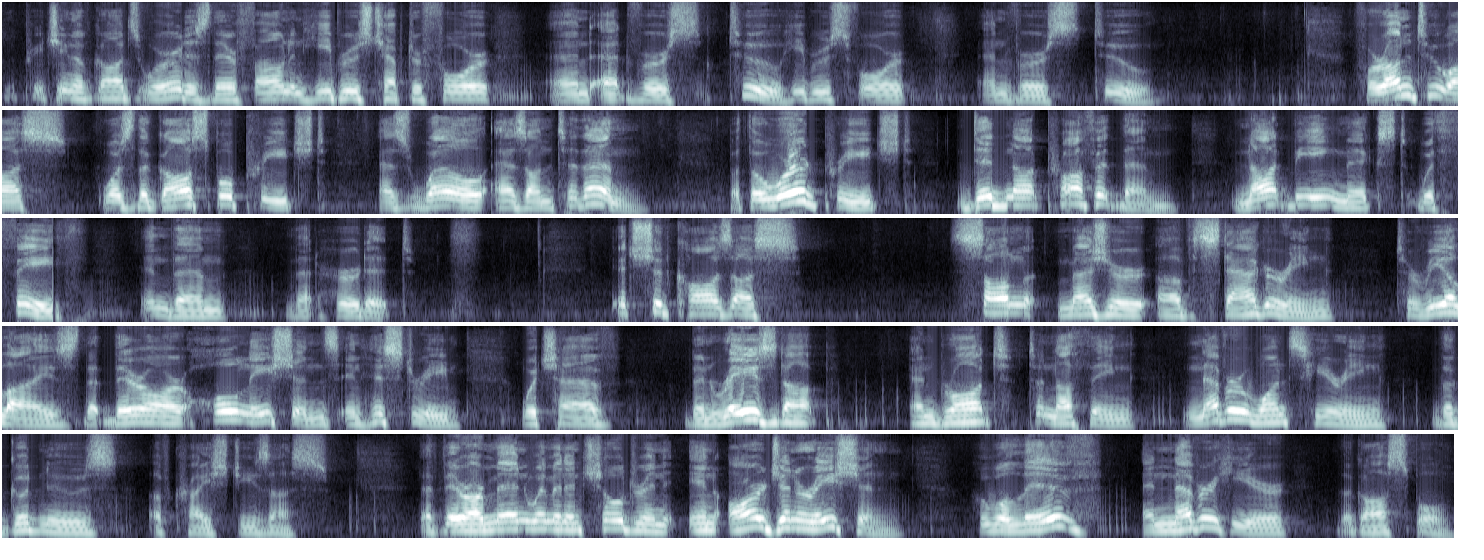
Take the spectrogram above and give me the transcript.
The preaching of God's word is there found in Hebrews chapter 4 and at verse 2. Hebrews 4 and verse 2. For unto us was the gospel preached as well as unto them. But the word preached did not profit them, not being mixed with faith in them that heard it. It should cause us some measure of staggering to realize that there are whole nations in history which have been raised up and brought to nothing, never once hearing the good news of Christ Jesus. That there are men, women, and children in our generation who will live and never hear the gospel.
